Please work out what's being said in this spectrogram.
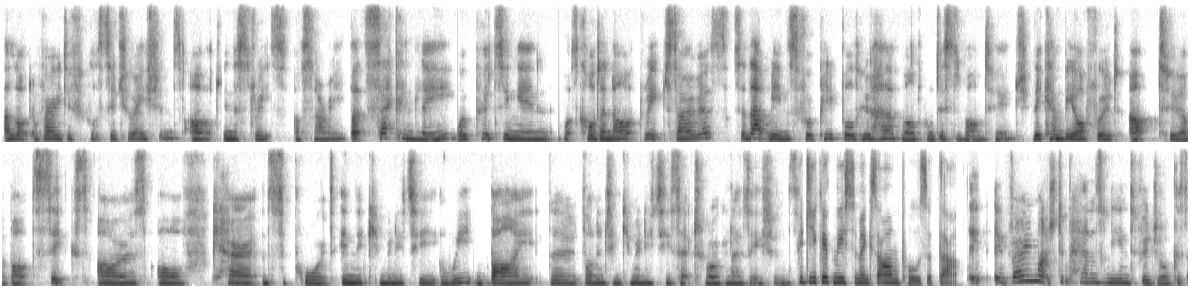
a lot of very difficult situations out in the streets of Surrey. But secondly, we're putting in what's called an outreach service. So that means for people who have multiple disadvantage, they can be offered up to about six hours of care and support in the community a week by the voluntary community sector organisations. Could you give me some examples of that? It, it very much depends on the individual because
